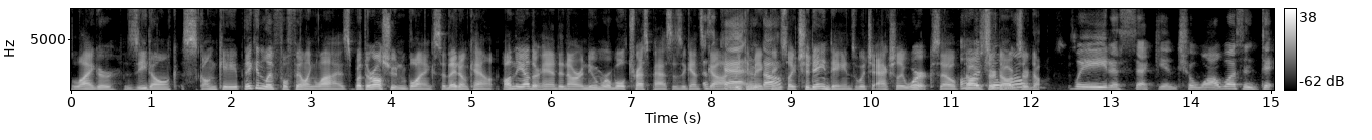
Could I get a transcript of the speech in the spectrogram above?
liger, zedonk, skunk ape, they can live fulfilling lives, but they're all shooting blanks, so they don't count. On the other hand, in our innumerable trespasses against That's God, can make dog? things like chidandanes, which actually work, so Oh, dogs are dogs are dogs. Wait a second. Chihuahuas and. Da-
